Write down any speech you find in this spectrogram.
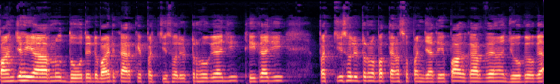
5000 ਨੂੰ 2 ਤੇ ਡਿਵਾਈਡ ਕਰਕੇ 2500 ਲੀਟਰ ਹੋ ਗਿਆ ਜੀ, ਠੀਕ ਆ ਜੀ। 2500 ਲੀਟਰ ਨੂੰ ਆਪਾਂ 305 ਤੇ ਭਾਗ ਕਰ ਦੇਣਾ, ਜੋ ਕਿ ਹੋ ਗਿਆ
